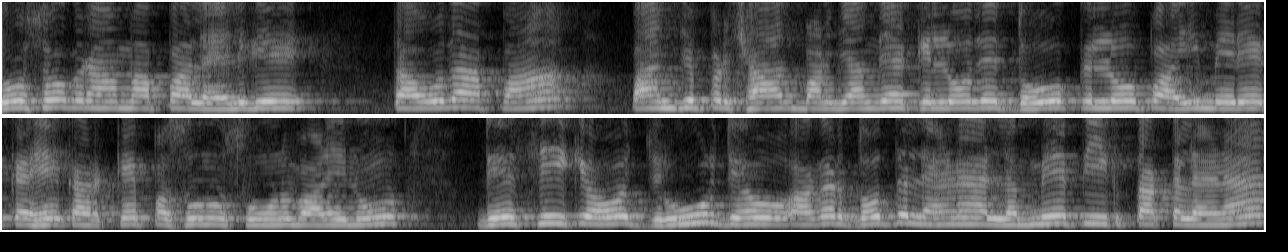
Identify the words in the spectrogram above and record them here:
200 ਗ੍ਰਾਮ ਆਪਾਂ ਲੈ ਲਈਏ, ਤਾਂ ਉਹਦਾ ਆਪਾਂ ਪੰਜ ਪ੍ਰਸ਼ਾਦ ਬਣ ਜਾਂਦੇ ਆ। ਕਿਲੋ ਦੇ 2 ਕਿਲੋ ਭਾਈ ਮੇਰੇ ਕਹੇ ਕਰਕੇ ਪਸ਼ੂ ਨੂੰ ਸੂਣ ਵਾਲੇ ਨੂੰ ਦੇਸੀ ਘਿਓ ਜ਼ਰੂਰ ਦਿਓ। ਅਗਰ ਦੁੱਧ ਲੈਣਾ, ਲੰਮੇ ਪੀਕ ਤੱਕ ਲੈਣਾ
